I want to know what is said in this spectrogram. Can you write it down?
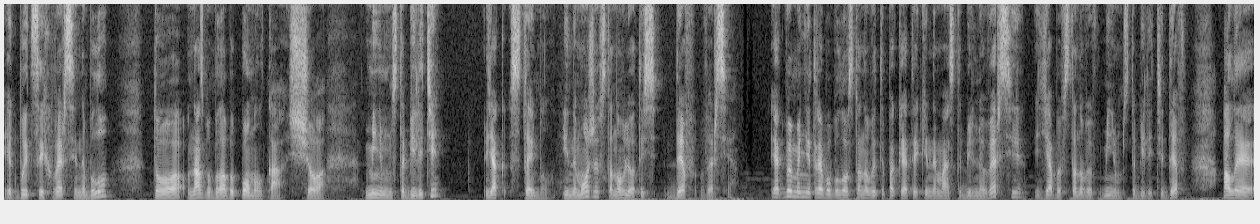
Якби цих версій не було, то у нас би була б помилка, що мінімум stability як stable і не може встановлюватись dev версія. Якби мені треба було встановити пакет, який не має стабільної версії, я би встановив мінімум Stability Dev, але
